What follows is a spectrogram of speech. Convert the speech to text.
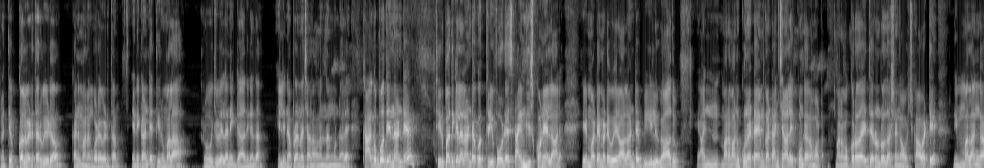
ప్రతి ఒక్కరు పెడతారు వీడియో కానీ మనం కూడా పెడతాం. ఎందుకంటే తిరుమల రోజు వెళ్ళనికి కాదు కదా. వెళ్ళినప్పుడైనా చాలా ఆనందంగా ఉండాలి. కాకపోతే ఏంటంటే తిరుపతికి వెళ్ళాలంటే ఒక త్రీ ఫోర్ డేస్ టైం తీసుకొని వెళ్ళాలి. ఎమ్మటెమ్మట పోయి రావాలంటే వీలు కాదు. మనం అనుకున్న టైం కంటే అంచనాలు ఎక్కువ ఉంటారు అనమాట మనం ఒక్కరోజు అయితే రెండు రోజులు దర్శనం కావచ్చు. కాబట్టి నిమ్మలంగా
